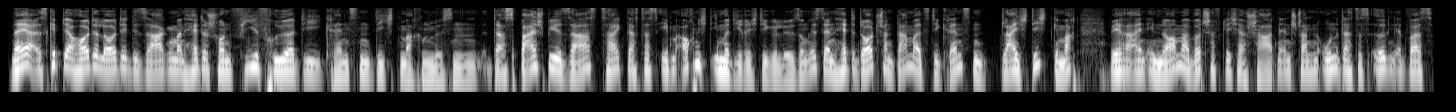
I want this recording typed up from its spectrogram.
Naja, es gibt ja heute Leute, die sagen, man hätte schon viel früher die Grenzen dicht machen müssen. Das Beispiel SARS zeigt, dass das eben auch nicht immer die richtige Lösung ist, denn hätte Deutschland damals die Grenzen gleich dicht gemacht, wäre ein enormer wirtschaftlicher Schaden entstanden, ohne dass es irgendetwas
